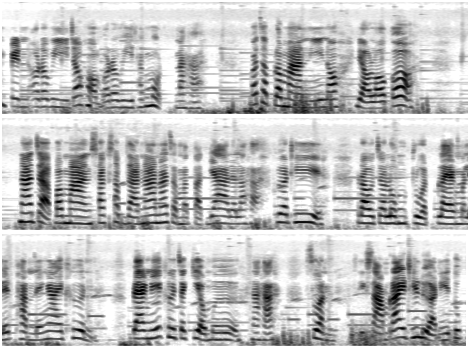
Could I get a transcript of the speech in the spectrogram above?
นเป็นอรวีเจ้าหอมอรวีทั้งหมดนะคะ ก็จะประมาณนี้เนาะเดี๋ยวเราก็น่าจะประมาณสักสัปดาห์หน้าน่าจะมาตัดหญ้าได้แล้วค่ะ เพื่อที่เราจะลงตรวจแปลงเมล็ดพันธุ์ได้ง่ายขึ้น แปลงนี้คือจะเกี่ยวมือนะคะ ส่วนอีก 3 ไร่ที่เหลือนี้ตุ๊ก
